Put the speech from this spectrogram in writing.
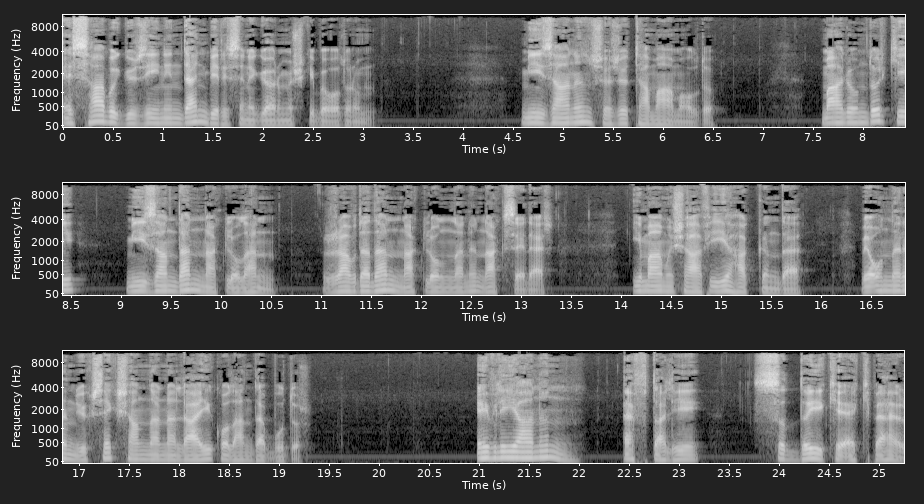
eshab-ı güzininden birisini görmüş gibi olurum. Mizanın sözü tamam oldu. Malumdur ki mizandan naklolan, ravdadan naklolunanı nakseder. İmam-ı Şafii hakkında ve onların yüksek şanlarına layık olan da budur. Evliyanın eftali Sıddık-ı Ekber,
